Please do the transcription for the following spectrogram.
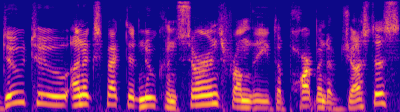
Due to unexpected new concerns from the Department of Justice,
